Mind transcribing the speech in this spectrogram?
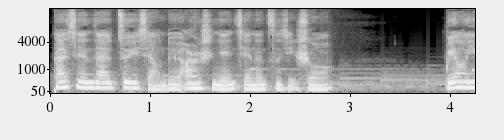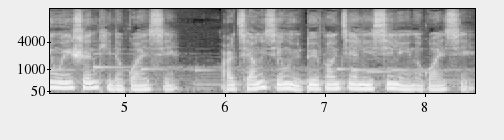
他现在最想对二十年前的自己说：不要因为身体的关系而强行与对方建立心灵的关系。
